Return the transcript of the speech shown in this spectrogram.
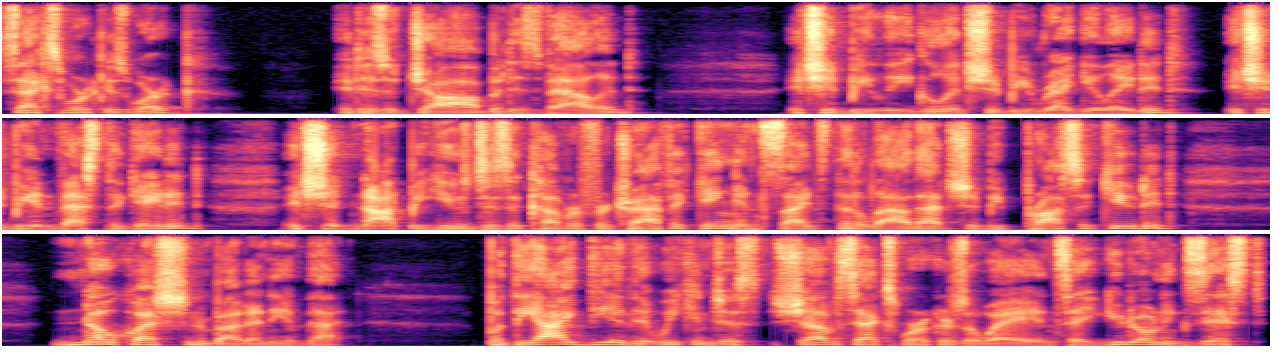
Sex work is work. It is a job. It is valid. It should be legal. It should be regulated. It should be investigated. It should not be used as a cover for trafficking, and sites that allow that should be prosecuted. No question about any of that. But the idea that we can just shove sex workers away and say, you don't exist,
